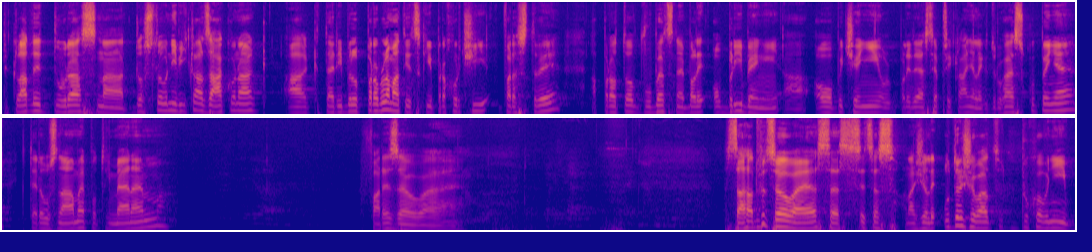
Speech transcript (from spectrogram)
E, kladli důraz na doslovný výklad zákona, a který byl problematický pro churčí vrstvy a proto vůbec nebyli oblíbení a obyčejní lidé se přikláněli k druhé skupině, kterou známe pod jménem farizeové. Saduceové se sice snažili udržovat duchovní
